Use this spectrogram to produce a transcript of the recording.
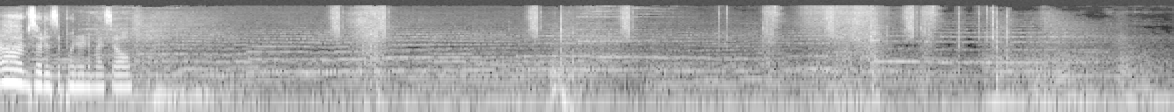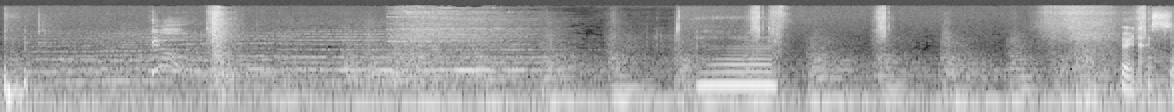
Oh, I'm so disappointed in myself. Uh, very nice.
